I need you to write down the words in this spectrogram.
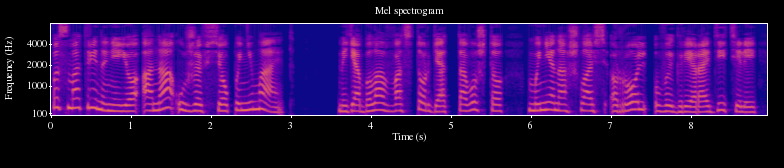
Посмотри на нее, она уже все понимает». Я была в восторге от того, что мне нашлась роль в игре родителей —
